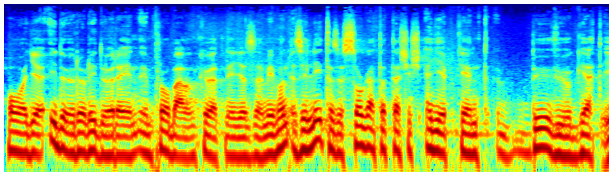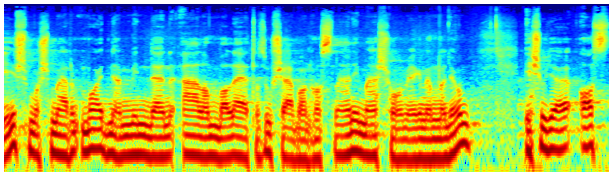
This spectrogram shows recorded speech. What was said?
hogy időről időre én, én próbálom követni, hogy ezzel mi van. Ez egy létező szolgáltatás, és egyébként bővülget is. Most már majdnem minden államban lehet az USA-ban használni, máshol még nem nagyon. És ugye azt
